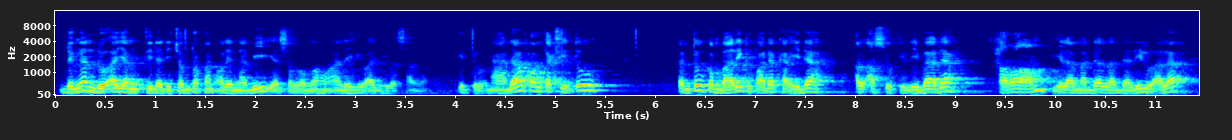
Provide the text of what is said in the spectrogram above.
dengan doa yang tidak dicontohkan oleh Nabi ya Shallallahu Alaihi Wasallam. Itu. Nah dalam konteks itu tentu kembali kepada kaidah al aslu fil ibadah haram ila madalla dalilu ala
